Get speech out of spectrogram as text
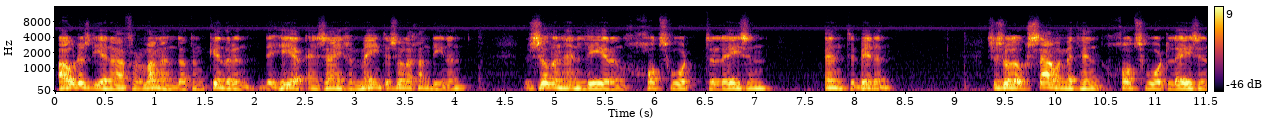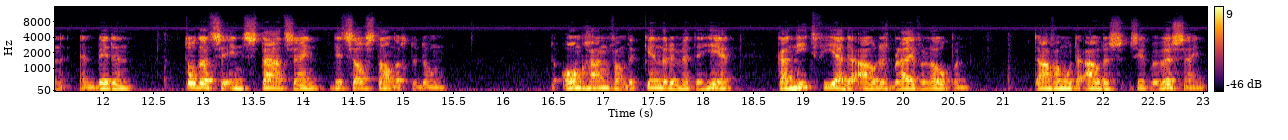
Ouders die ernaar verlangen dat hun kinderen de Heer en zijn gemeente zullen gaan dienen, zullen hen leren Gods woord te lezen en te bidden. Ze zullen ook samen met hen Gods woord lezen en bidden, totdat ze in staat zijn dit zelfstandig te doen. De omgang van de kinderen met de Heer kan niet via de ouders blijven lopen. Daarvan moeten ouders zich bewust zijn.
